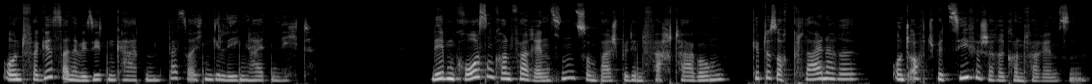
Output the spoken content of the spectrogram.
Und vergiss deine Visitenkarten bei solchen Gelegenheiten nicht. Neben großen Konferenzen, zum Beispiel den Fachtagungen, gibt es auch kleinere und oft spezifischere Konferenzen,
